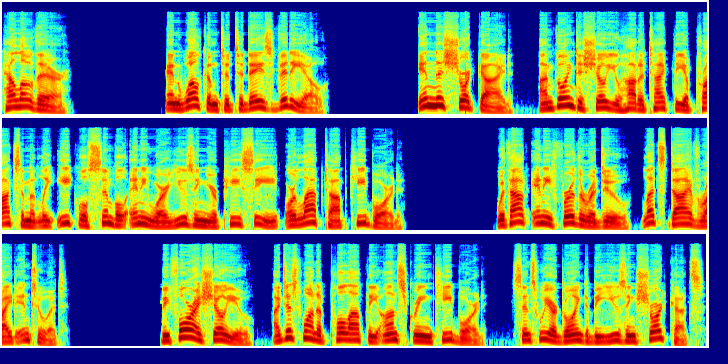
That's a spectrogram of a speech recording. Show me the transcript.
Hello there. And welcome to today's video. In this short guide, I'm going to show you how to type the approximately equal symbol anywhere using your PC or laptop keyboard. Without any further ado, let's dive right into it. Before I show you, I just want to pull out the on-screen keyboard, since we are going to be using shortcuts.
